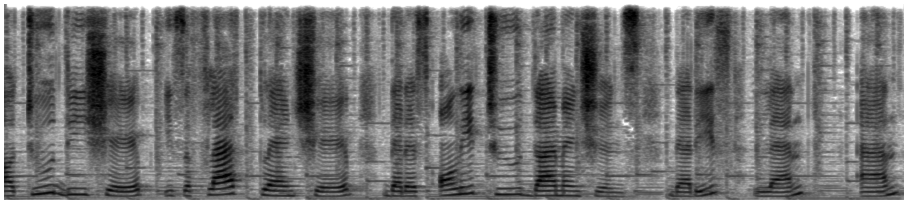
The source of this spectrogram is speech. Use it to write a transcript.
A 2D shape is a flat plane shape that has only two dimensions that is length and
